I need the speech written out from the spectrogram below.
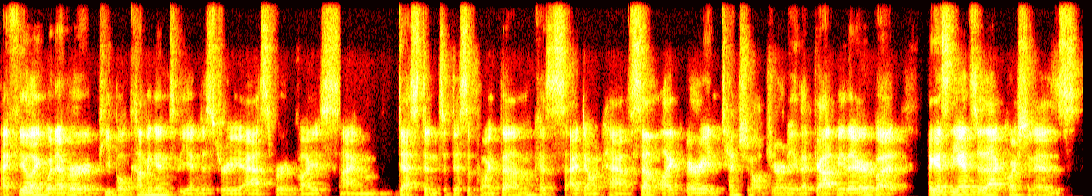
I feel like whenever people coming into the industry ask for advice, I'm destined to disappoint them because I don't have some like very intentional journey that got me there. But I guess the answer to that question is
